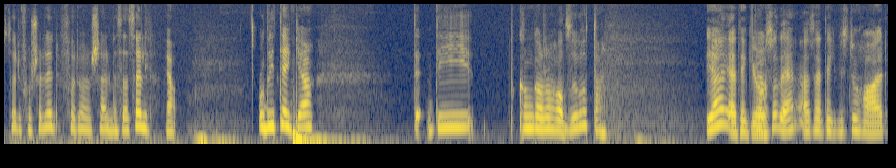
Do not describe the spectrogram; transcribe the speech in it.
større forskjeller for å skjerme seg selv. Ja. Og de tenker jeg de, de kan kanskje ha det så godt, da. Ja, jeg tenker jo også det. Altså, jeg tenker hvis du, har,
